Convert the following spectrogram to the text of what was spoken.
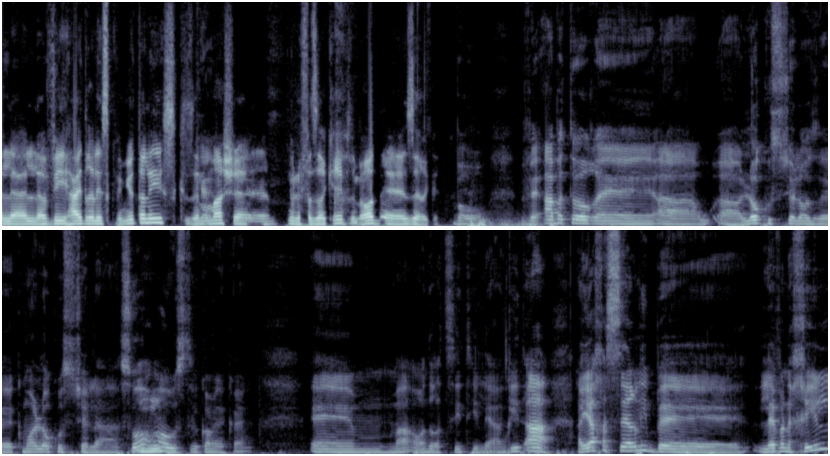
ל- להביא היידרליסק ומיוטליסק, זה כן. ממש אה, לפזר creep, זה מאוד אה, זרג. ברור. ואבטור, אה, ה Locusts שלו זה כמו ה Locusts של ה Swarm Host וכל מיני כאלה. אה, מה עוד רציתי להגיד? אה, היה חסר לי בלב הנחיל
